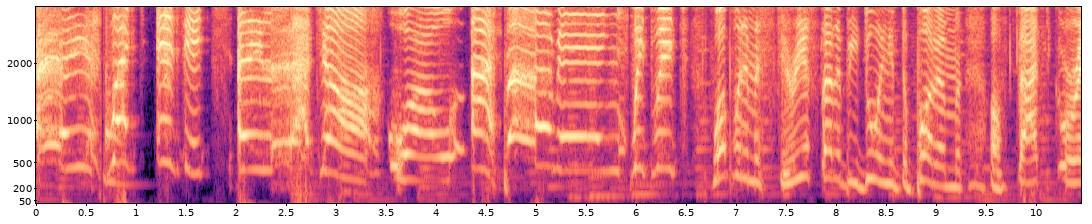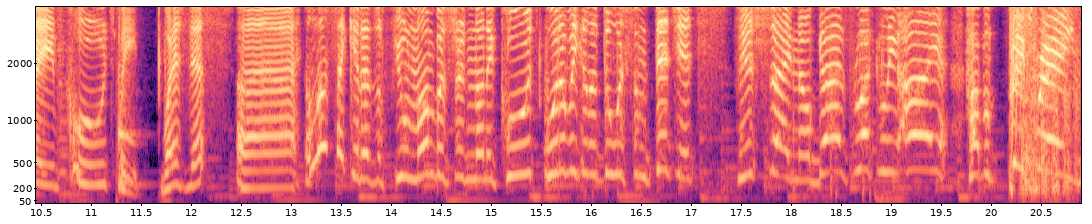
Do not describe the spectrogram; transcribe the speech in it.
a, What is it? a letter. Wow. Ah, boring. Wait, wait. What would a mysterious letter be doing at the bottom of that grave, Claude? Wait. What is this? Uh, it looks like it has a few numbers written on it, Claude. What are we gonna do with some digits? This side now, guys. Luckily, I have a big brain.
